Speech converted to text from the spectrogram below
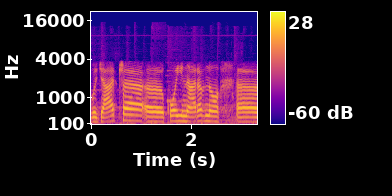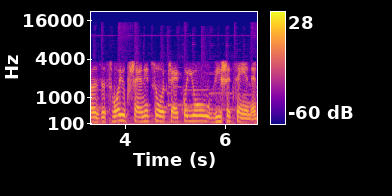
proizvođača e, koji naravno za svoju pšenicu očekuju više cene.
